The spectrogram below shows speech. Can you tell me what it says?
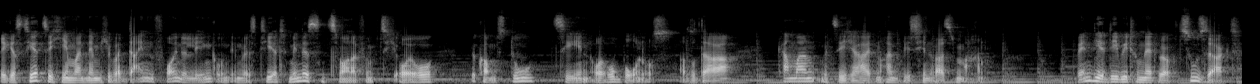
Registriert sich jemand nämlich über deinen Freunde-Link und investiert mindestens 250 Euro, bekommst du 10 Euro Bonus. Also da kann man mit Sicherheit noch ein bisschen was machen. Wenn dir Debitum Network zusagt,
